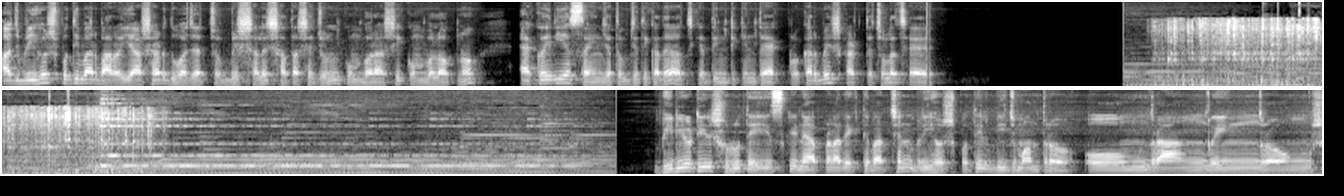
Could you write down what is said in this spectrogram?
আজ বৃহস্পতিবার বারোই আষাঢ় দু হাজার চব্বিশ সালের সাতাশে জুন কুম্ভ রাশি, কুম্ভ লগ্ন অ্যাকোয়ারিয়াস সাইন জাতক জাতিকাদের আজকের দিনটি কিন্তু এক প্রকার বেশ কাটতে চলেছে। ভিডিওটির শুরুতেই স্ক্রিনে আপনারা দেখতে পাচ্ছেন বৃহস্পতির বীজ মন্ত্র। ওম গ্রাং, গ্রিং গ্রং স,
